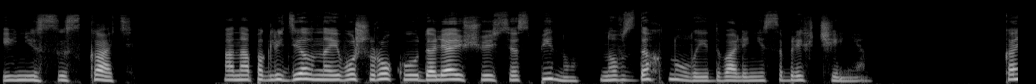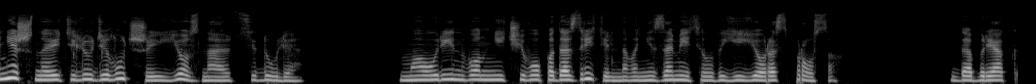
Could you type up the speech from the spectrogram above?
и не сыскать. Она поглядела на его широкую удаляющуюся спину, но вздохнула едва ли не с облегчением. Конечно, эти люди лучше ее знают, Сидуля. Маурин вон ничего подозрительного не заметил в ее расспросах. Добряк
